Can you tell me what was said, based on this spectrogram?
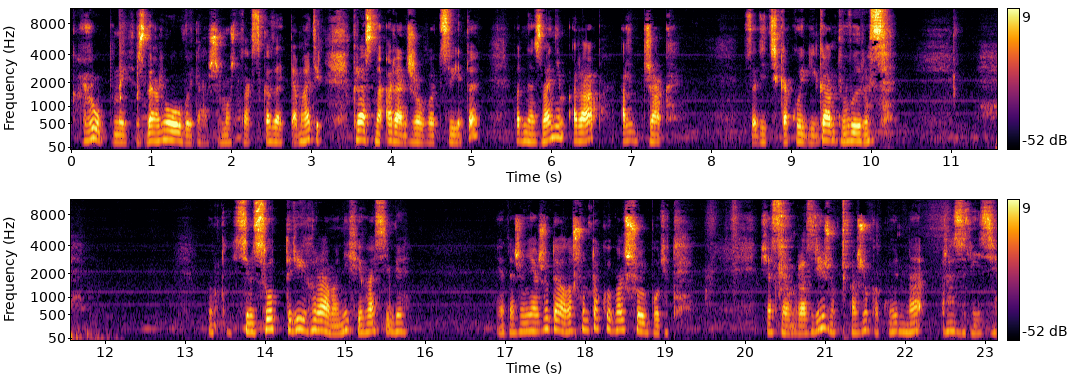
крупный, здоровый даже, можно так сказать, томатик красно-оранжевого цвета под названием Раб Арджак. Смотрите, какой гигант вырос. Вот 703 грамма, нифига себе. Я даже не ожидала, что он такой большой будет. Сейчас я вам разрежу, покажу, какой он на разрезе.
